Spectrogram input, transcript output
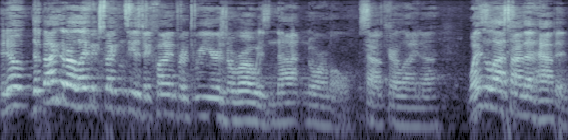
You know, the fact that our life expectancy has declined for three years in a row is not normal, South Carolina. When's the last time that happened?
